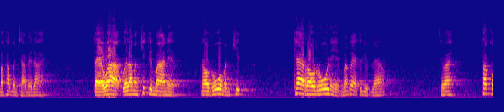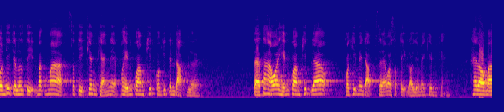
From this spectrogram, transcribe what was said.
บังคับบัญชาไม่ได้ แต่ว่าเวลามันคิดขึ้นมาเนี่ยเรารู้ว่ามันคิด แค่เรารู้เนี่ยมันก็อยากจะหยุดแล้วใช่ไหมถ้าคนที่เจริญสติมาก ๆ สติเข้มแข็งเนี่ยพอเห็นความคิดความคิดจะดับเลย แต่ถ้าหากว่าเห็นความคิดแล้วความคิดไม่ดับแสดงว่าสติเรายังไม่เข้มแข็ง ให้เรามา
